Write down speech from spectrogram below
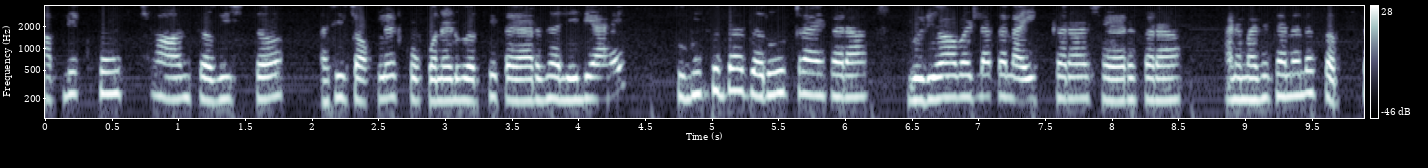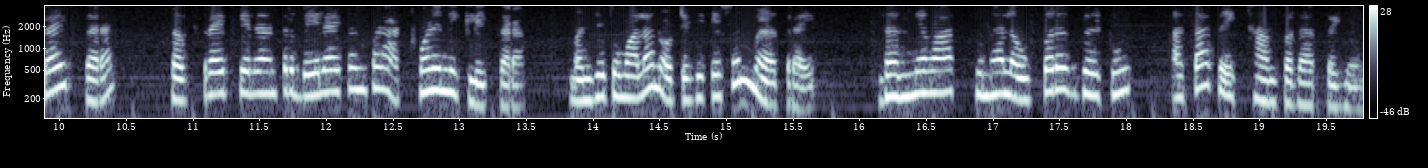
आपली खूप छान चविष्ट अशी चॉकलेट कोकोनट बर्फी तयार झालेली आहे. तुम्ही सुद्धा जरूर ट्राय करा. व्हिडिओ आवडला तर लाईक करा शेअर करा आणि माझ्या चॅनलला सबस्क्राईब करा. सबस्क्राईब केल्यानंतर बेल आयकन पण आठवणीने क्लिक करा. म्हणजे तुम्हाला नोटिफिकेशन मिळत राहील. धन्यवाद. पुन्हा लवकरच भेटू. असाच एक छान पदार्थ घेऊन.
